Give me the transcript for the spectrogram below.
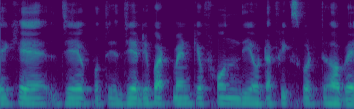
দেখে যে, প্রতি, যে ডিপার্টমেন্টকে ফোন দিয়ে ওটা ফিক্স করতে হবে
